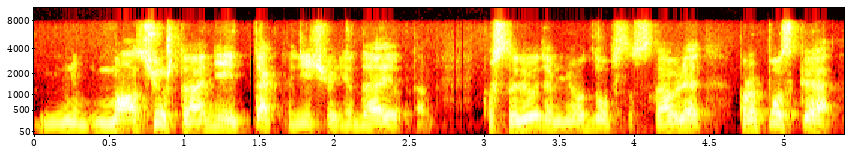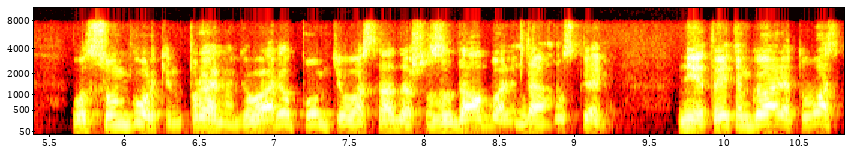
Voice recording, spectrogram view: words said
молчу, что они и так-то ничего не дают. Там. Просто людям неудобство составляют. Пропуска. Вот Сунгоркин правильно говорил, помните у вас тогда, что задолбали да. пропусками. Нет, этим говорят, у вас,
